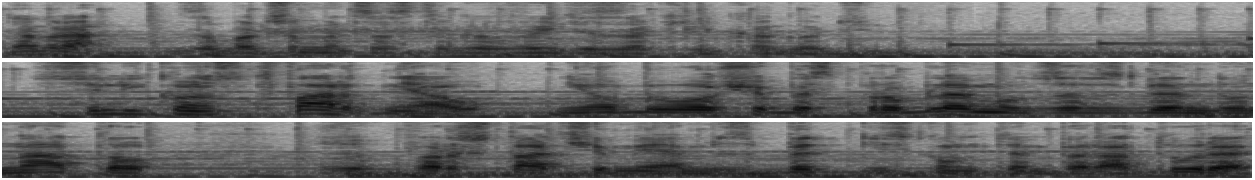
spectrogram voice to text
Dobra, zobaczymy co z tego wyjdzie za kilka godzin. Silikon stwardniał. Nie obyło się bez problemów ze względu na to, że w warsztacie miałem zbyt niską temperaturę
